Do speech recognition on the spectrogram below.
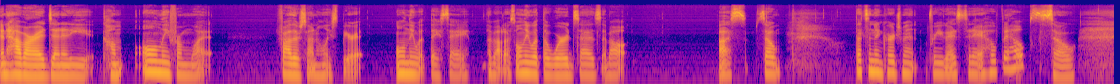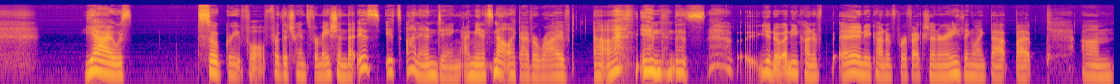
and have our identity come only from what Father, Son, Holy Spirit, only what they say about us, only what the word says about us. So that's an encouragement for you guys today. I hope it helps. So, yeah, I was so grateful for the transformation that is it's unending. I mean it's not like i've arrived uh, in this you know any kind of any kind of perfection or anything like that but um,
